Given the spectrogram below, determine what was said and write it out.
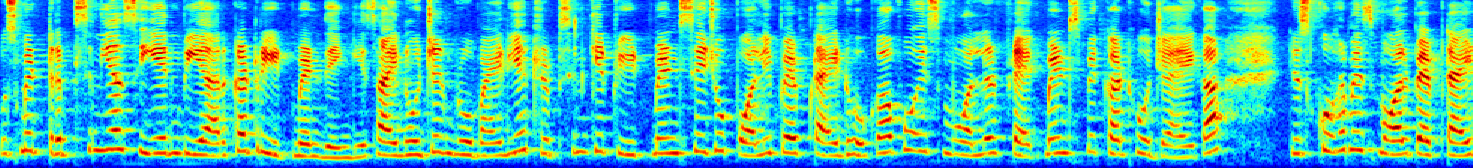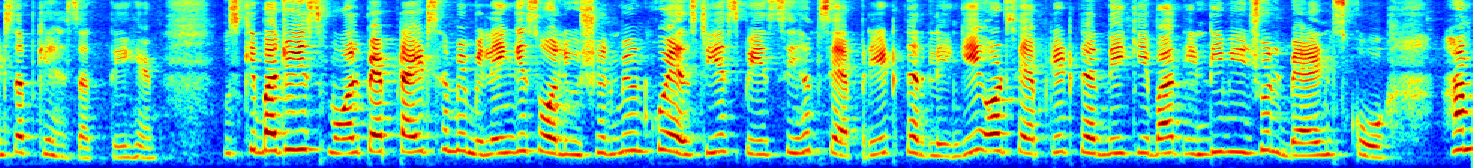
उसमें ट्रिप्सिन या सी एन बी आर का ट्रीटमेंट देंगे। साइनोजन ब्रोमाइड या ट्रिप्सिन के ट्रीटमेंट से जो पॉलीपेप्टाइड होगा, वो स्मॉलर फ्रेगमेंट्स में कट हो जाएगा, जिसको हम स्मॉल पेप्टाइड्स अब कह सकते हैं। उसके बाद जो ये स्मॉल पेप्टाइड्स हमें मिलेंगे सॉल्यूशन में, उनको एस डी स्पेस से हम सेपरेट कर लेंगे और सेपरेट करने के बाद इंडिविजुअल बैंड्स को हम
